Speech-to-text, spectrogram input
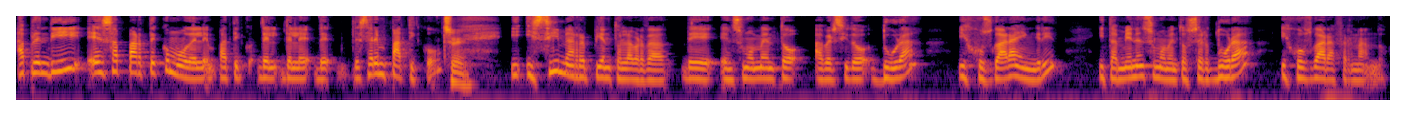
aprendí esa parte como del empático, del- del- de, de ser empático. Sí. Y, y sí me arrepiento, la verdad, de en su momento haber sido dura y juzgar a Ingrid, y también en su momento ser dura y juzgar a Fernando,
